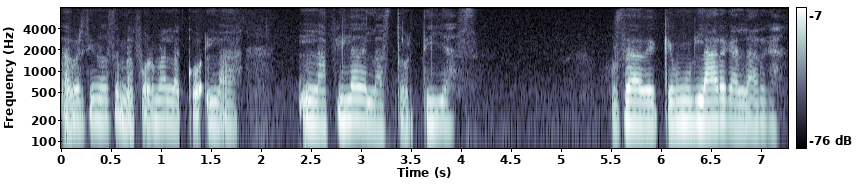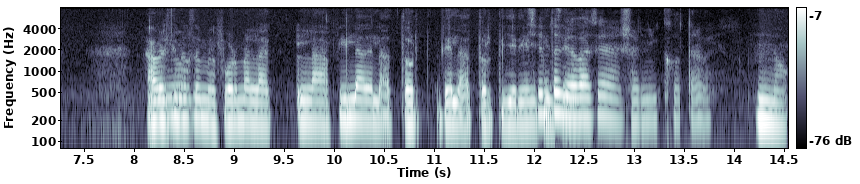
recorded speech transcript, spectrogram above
A ver si no se me forma la, la, la fila de las tortillas. O sea, de que muy larga, larga. A ver si no se me forma la, la fila de la, de la tortillería en Siento que va a ser a Shanik otra vez. No.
